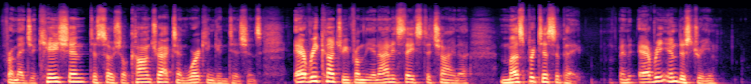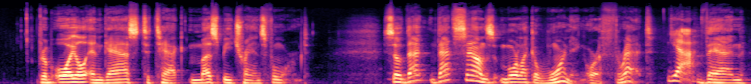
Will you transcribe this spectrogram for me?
from education to social contracts and working conditions. Every country from the United States to China must participate, and every industry from oil and gas to tech must be transformed. So that that sounds more like a warning or a threat Yeah. than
